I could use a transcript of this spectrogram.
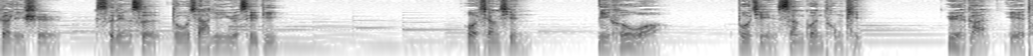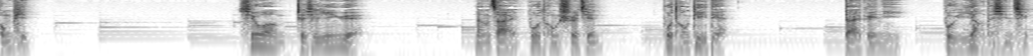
这里是四零四独家音乐 CD，我相信。你和我，不仅三观同频，乐感也同频。希望这些音乐，能在不同时间、不同地点，带给你不一样的心情。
